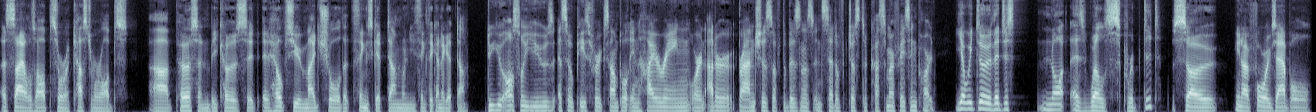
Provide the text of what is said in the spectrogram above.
a sales ops or a customer ops uh, person because it, it helps you make sure that things get done when you think they're going to get done. Do you also use SOPs, for example, in hiring or in other branches of the business instead of just the customer facing part? Yeah, we do. They're just not as well scripted. So, you know, for example,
